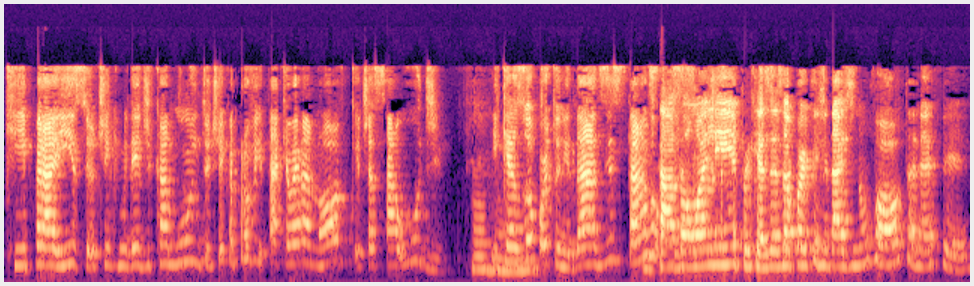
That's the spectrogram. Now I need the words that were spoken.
que para isso eu tinha que me dedicar muito, eu tinha que aproveitar que eu era nova, que eu tinha saúde. Uhum. E que as oportunidades estavam. Estavam ali, porque às vezes a oportunidade não volta, né, Fê?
